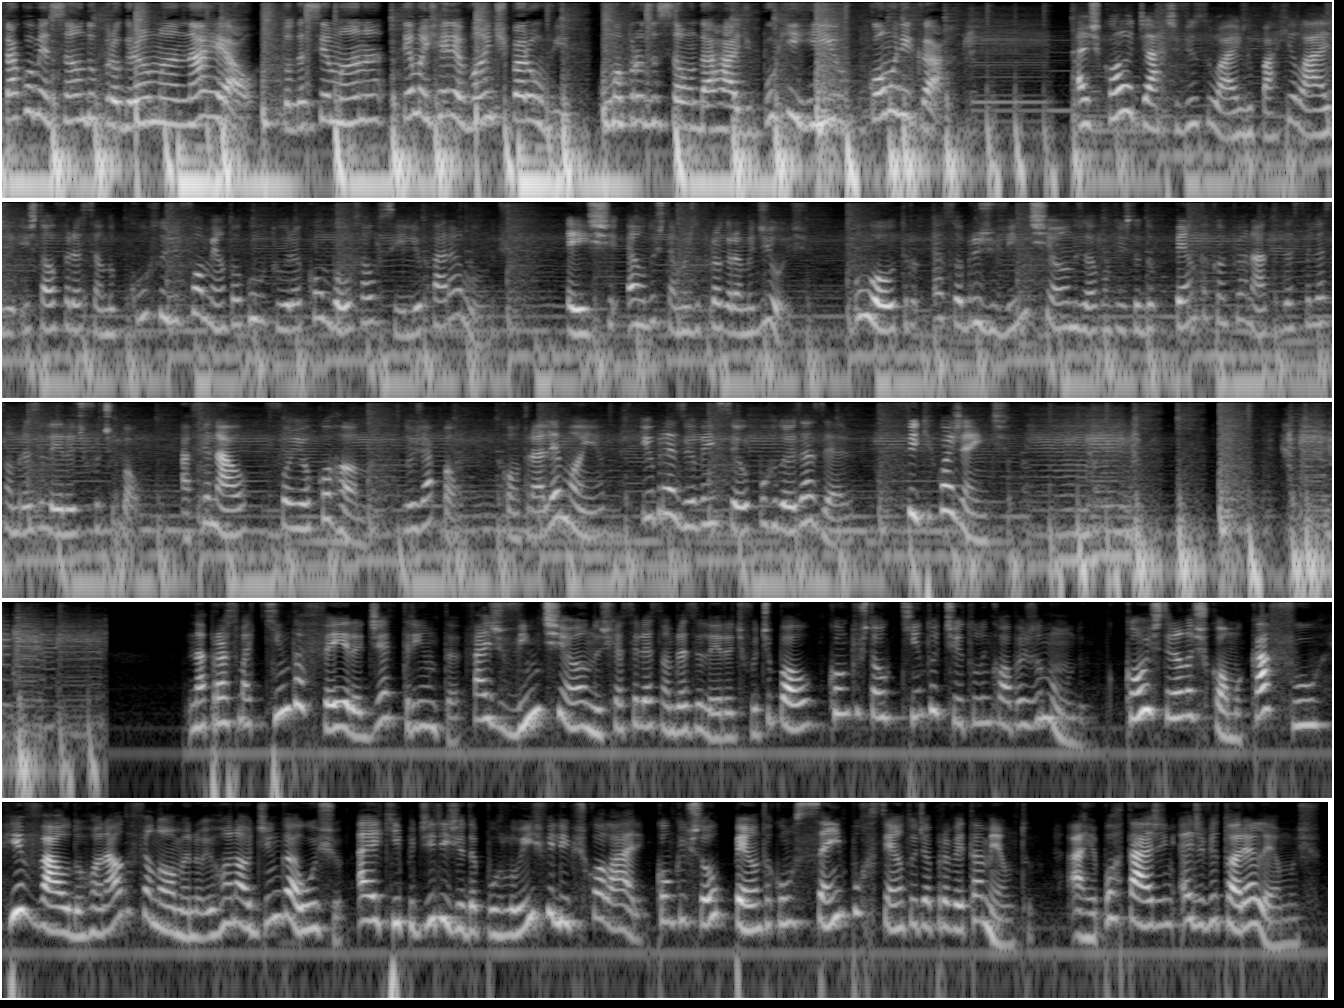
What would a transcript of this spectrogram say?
Está começando o programa Na Real. Toda semana, temas relevantes para ouvir. Uma produção da Rádio PUC Rio Comunicar. A Escola de Artes Visuais do Parque Laje está oferecendo cursos de fomento à cultura com bolsa auxílio para alunos. Este é um dos temas do programa de hoje. O outro é sobre os 20 anos da conquista do pentacampeonato da seleção brasileira de futebol. Afinal, foi em Yokohama, no Japão, contra a Alemanha, e o Brasil venceu por 2 a 0. Fique com a gente! Na próxima quinta-feira, dia 30, faz 20 anos que a seleção brasileira de futebol conquistou o quinto título em Copas do Mundo. Com estrelas como Cafu, Rivaldo, Ronaldo Fenômeno e Ronaldinho Gaúcho, a equipe dirigida por Luiz Felipe Scolari conquistou o Penta com 100% de aproveitamento. A reportagem é de Vitória Lemos.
